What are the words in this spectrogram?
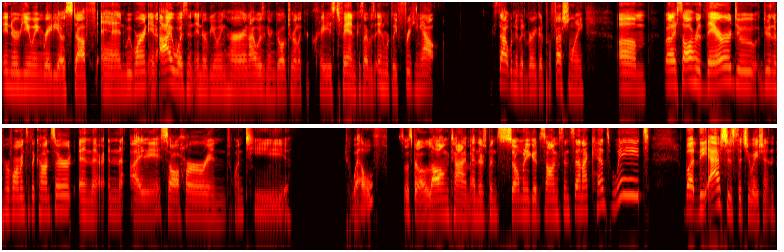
interviewing radio stuff, and we weren't. And I wasn't interviewing her, and I wasn't gonna go up to her like a crazed fan because I was inwardly freaking out because that wouldn't have been very good professionally. Um, but I saw her there do doing the performance at the concert, and there, and I saw her in 2012. So it's been a long time, and there's been so many good songs since then. I can't wait. But the Ashes situation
